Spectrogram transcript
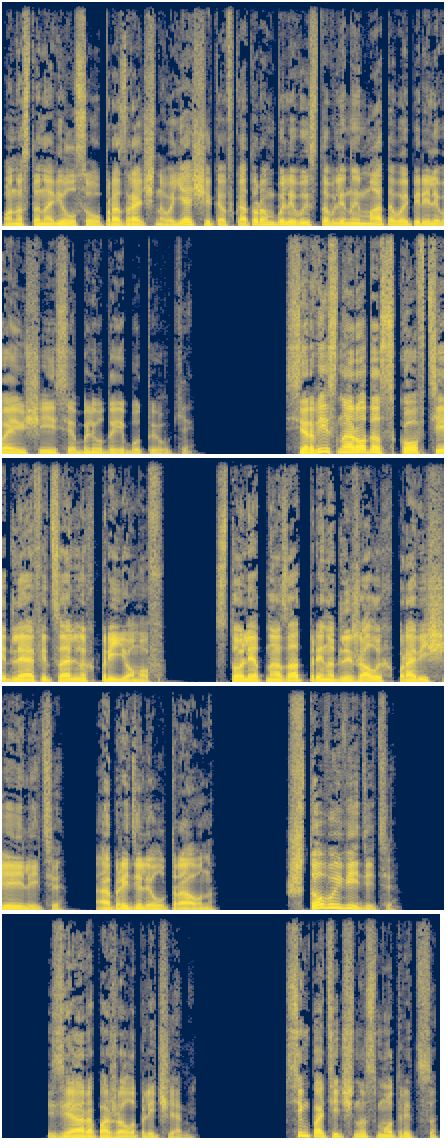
он остановился у прозрачного ящика, в котором были выставлены матово переливающиеся блюда и бутылки. Сервис народа Скофти для официальных приемов. Сто лет назад принадлежал их правящей элите, определил Траун. Что вы видите? Зиара пожала плечами. Симпатично смотрится.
